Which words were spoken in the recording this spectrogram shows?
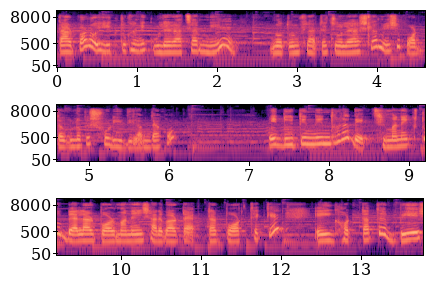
তারপর ওই একটুখানি কুলের আচার নিয়ে নতুন ফ্ল্যাটে চলে আসলাম। এসে পর্দাগুলোকে সরিয়ে দিলাম, দেখো। এই দুই, তিন দিন ধরে দেখছি। মানে একটু বেলার পর মানে সাড়ে বারোটা, একটার পর থেকে এই ঘরটাতে বেশ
